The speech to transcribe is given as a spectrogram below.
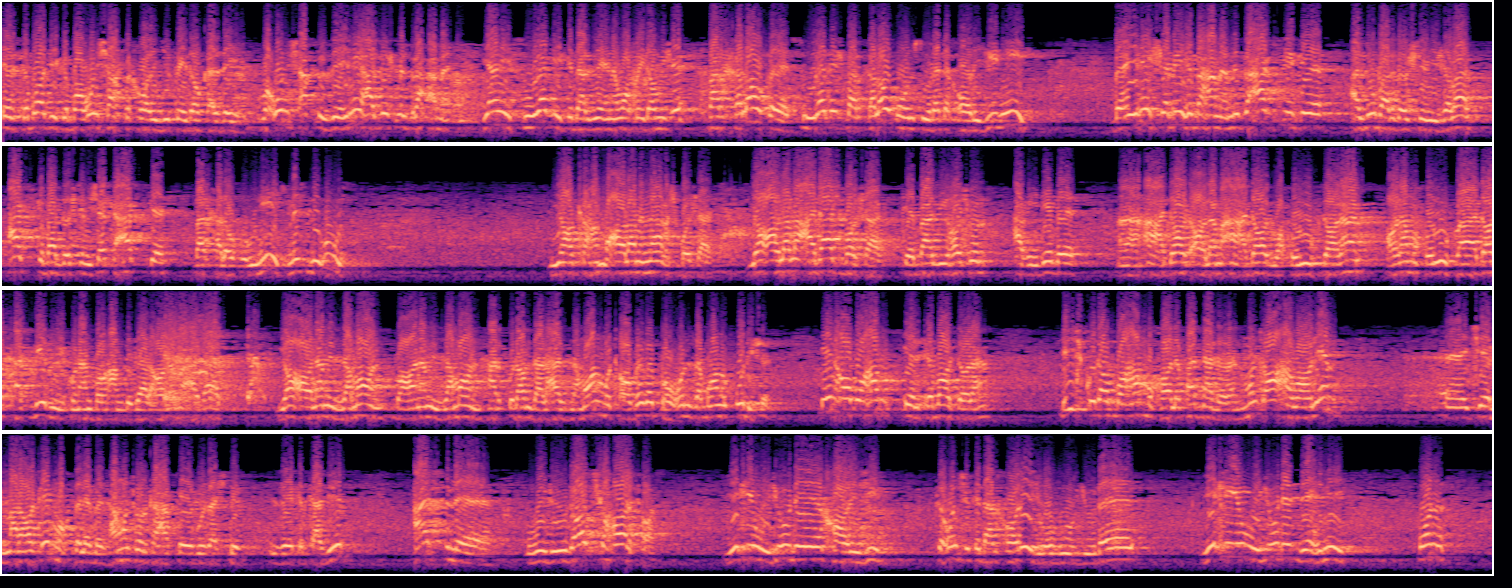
ارتباطی که با اون شخص خارجی پیدا کرده و اون شخص ذهنی ازش مثل همه. یعنی صورتی که در ذهن ما پیدا میشه برخلاف صورتش برخلاف اون صورت خارجی نیست. به عینه شبیه به همه مثل عکسی که از او برداشته می شود عکس که برداشته می شود که عکس که برخلاف او نیست مثل اوست. یا که همه عالم نقش باشد یا عالم عدد باشد که بعضی هاشون عقیده به اعداد عالم اعداد و حروف دارن. عالم حروف و اعداد تطبیق می‌کنن با هم دیگر. عالم عدد یا عالم زمان با عالم زمان هر کدام در هر زمان مطابق با اون زمان خودشه. اینها با هم ارتباط دارن. هیچ کدام با هم مخالفت ندارن. منتها عوالم چه مراتب مختلف است. همونطور که هفته گذشته ذکر کردیم اصل وجودات چهار تاست. یکی وجود خارجی که اون که در خارج وجوده یکی وجود ذهنی. اون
